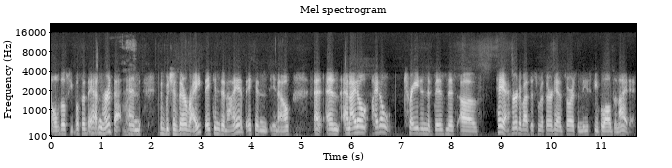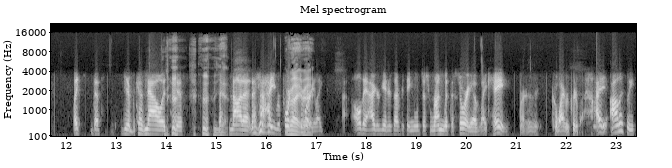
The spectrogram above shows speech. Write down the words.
All of those people said they hadn't heard that, and which is their right. They can deny it. They can, you know, and and, and I don't I don't trade in the business of hey I heard about this from a third hand source and these people all denied it. Like that's you know because now it's just yeah, that's not a that's not how you report Right, a story. right. Like all the aggregators, everything will just run with the story of like, hey, or Kawhi recruited. I honestly,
